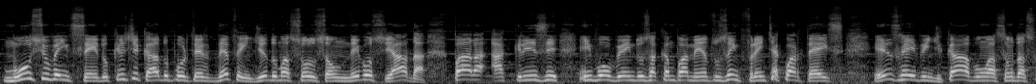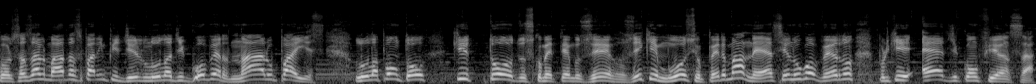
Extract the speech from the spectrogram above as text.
Múcio vem sendo criticado por ter defendido uma solução negociada para a crise envolvendo os acampamentos em frente a quartéis eles reivindicavam a ação das Forças Armadas para impedir Lula de governar o país. Lula apontou que todos cometemos erros e que Múcio permanece no governo porque é de confiança.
